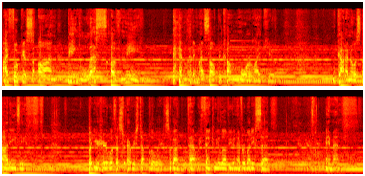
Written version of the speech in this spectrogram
I focus on being less of me and letting myself become more like you. God, I know it's not easy, but you're here with us every step of the way. So, God, with that, we thank you, we love you, and everybody said, Amen.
